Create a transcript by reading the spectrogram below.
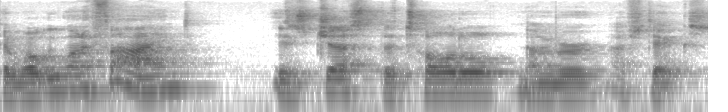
that what we want to find is just the total number of sticks?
